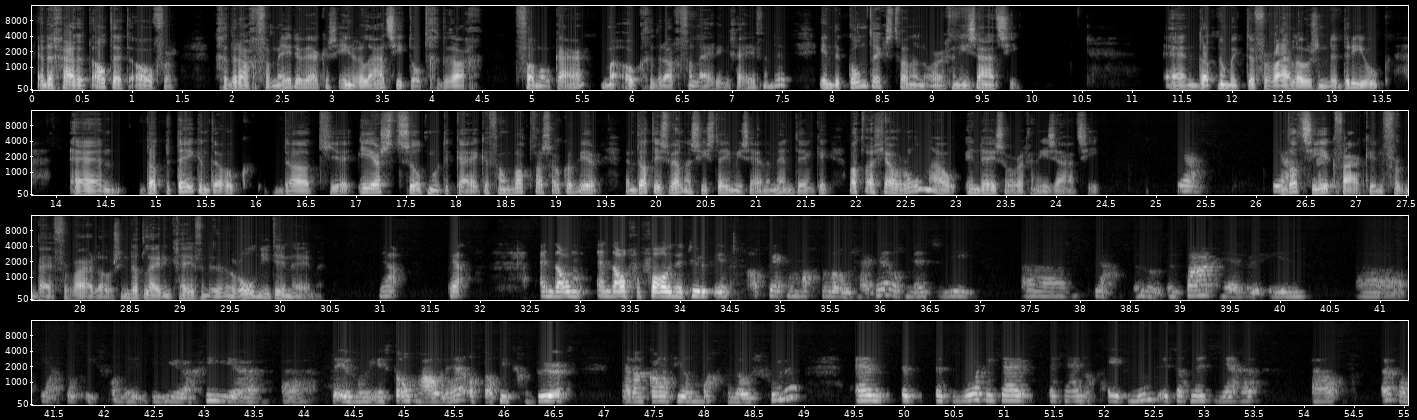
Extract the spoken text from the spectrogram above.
En dan gaat het altijd over gedrag van medewerkers in relatie tot gedrag van elkaar, maar ook gedrag van leidinggevenden in de context van een organisatie. En dat noem ik de verwaarlozende driehoek. En dat betekent ook dat je eerst zult moeten kijken van wat was ook alweer, en dat is wel een systemisch element denk ik, wat was jouw rol nou in deze organisatie? Ja. ja. Dat zie ik vaak in, bij verwaarlozing, dat leidinggevenden hun rol niet innemen. Ja, ja. En dan, en dan verval je natuurlijk in afwerking machteloosheid. Hè? Als mensen die uh, ja, een, een, taak hebben in uh, ja, toch iets van de, de hiërarchie uh, de een in stand houden. Hè? Als dat niet gebeurt, ja, dan kan het heel machteloos voelen. En het, het woord dat jij, dat jij nog even noemt, is dat mensen zeggen,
